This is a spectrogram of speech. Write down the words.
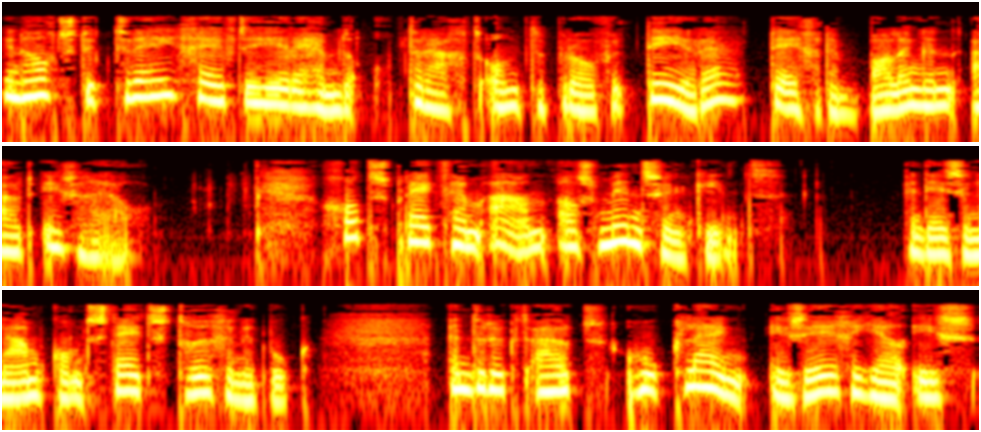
In hoofdstuk 2 geeft de Heere hem de opdracht om te profeteren tegen de ballingen uit Israël. God spreekt hem aan als mensenkind. En deze naam komt steeds terug in het boek en drukt uit hoe klein Ezekiel is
